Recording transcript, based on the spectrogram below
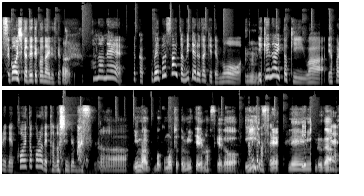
すごいしか出てこないですけど、はい。このねなんかウェブサイト見てるだけでもうんいけない時はやっぱりねこういうところで楽しんでます。あー今僕もちょっと見てますけど、いいですね、ネーミングが。ね、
